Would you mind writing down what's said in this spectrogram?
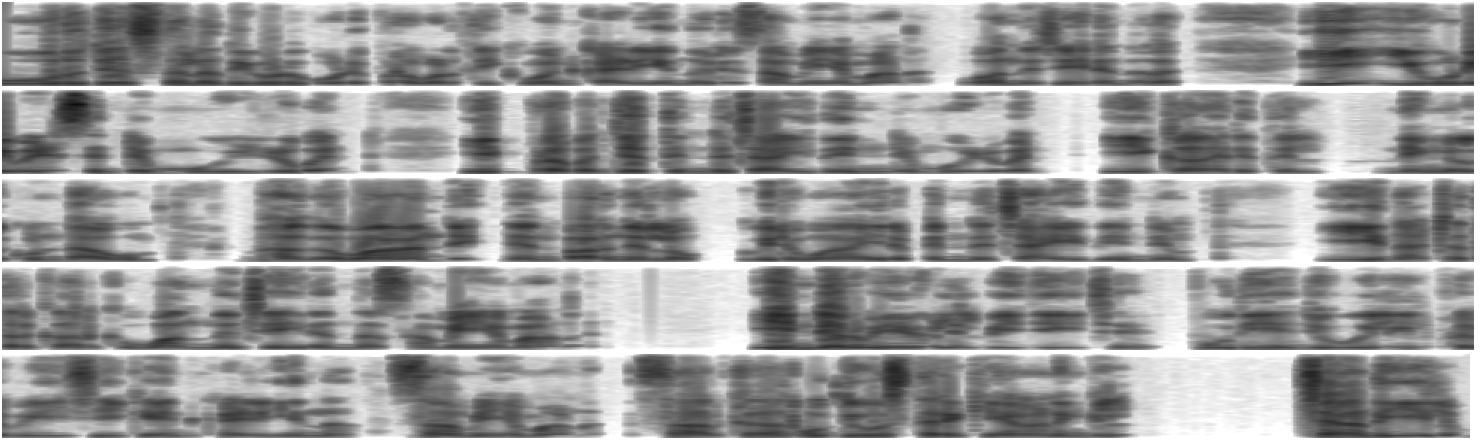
ഊർജസ്ഥലതയോട് കൂടി പ്രവർത്തിക്കുവാൻ കഴിയുന്ന ഒരു സമയമാണ് വന്നു ചേരുന്നത്. ഈ യൂണിവേഴ്സിന്റെ മുഴുവൻ ഈ പ്രപഞ്ചത്തിന്റെ ചൈതന്യം മുഴുവൻ ഈ കാര്യത്തിൽ നിങ്ങൾക്കുണ്ടാവും. ഭഗവാന്റെ ഞാൻ പറഞ്ഞല്ലോ ഗുരുവായൂരപ്പന്റെ ചൈതന്യം ഈ നക്ഷത്രക്കാർക്ക് വന്നു ചേരുന്ന സമയമാണ്. ഇന്റർവ്യൂകളിൽ വിജയിച്ച് പുതിയ ജോലിയിൽ പ്രവേശിക്കാൻ കഴിയുന്ന സമയമാണ്. സർക്കാർ ഉദ്യോഗസ്ഥരൊക്കെ ആണെങ്കിൽ ചതിയിലും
